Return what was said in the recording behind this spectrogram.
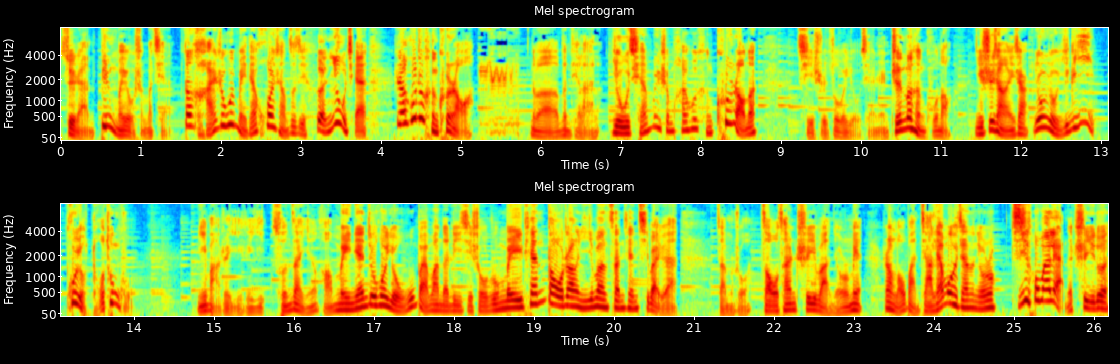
虽然并没有什么钱，但还是会每天幻想自己很有钱，然后就很困扰啊。那么问题来了，有钱为什么还会很困扰呢？其实作为有钱人真的很苦恼。你试想一下，拥有一个亿会有多痛苦？你把这一个亿存在银行，每年就会有五百万的利息收入，每天到账一万三千七百元。咱们说，早餐吃一碗牛肉面，让老板加两百块钱的牛肉，急头白脸的吃一顿，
